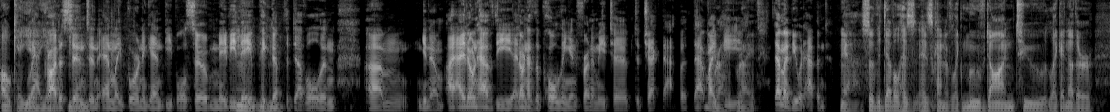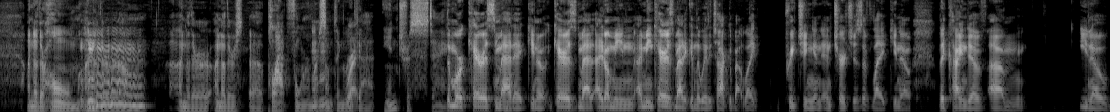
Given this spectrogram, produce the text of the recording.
Okay, yeah, like yeah. Protestant mm-hmm. and, and like born again people. So maybe they mm-hmm. picked up the devil, and um, you know, I, I, don't have the I don't have the polling in front of me to to check that, but that might right, be right. that might be what happened. Yeah. So the devil has has kind of like moved on to like another another home, another um, another another uh, platform or mm-hmm. something like right. that. Interesting. The more charismatic, you know, charismatic. I don't mean I mean charismatic in the way they talk about like preaching in, in churches of like you know the kind of um, you know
